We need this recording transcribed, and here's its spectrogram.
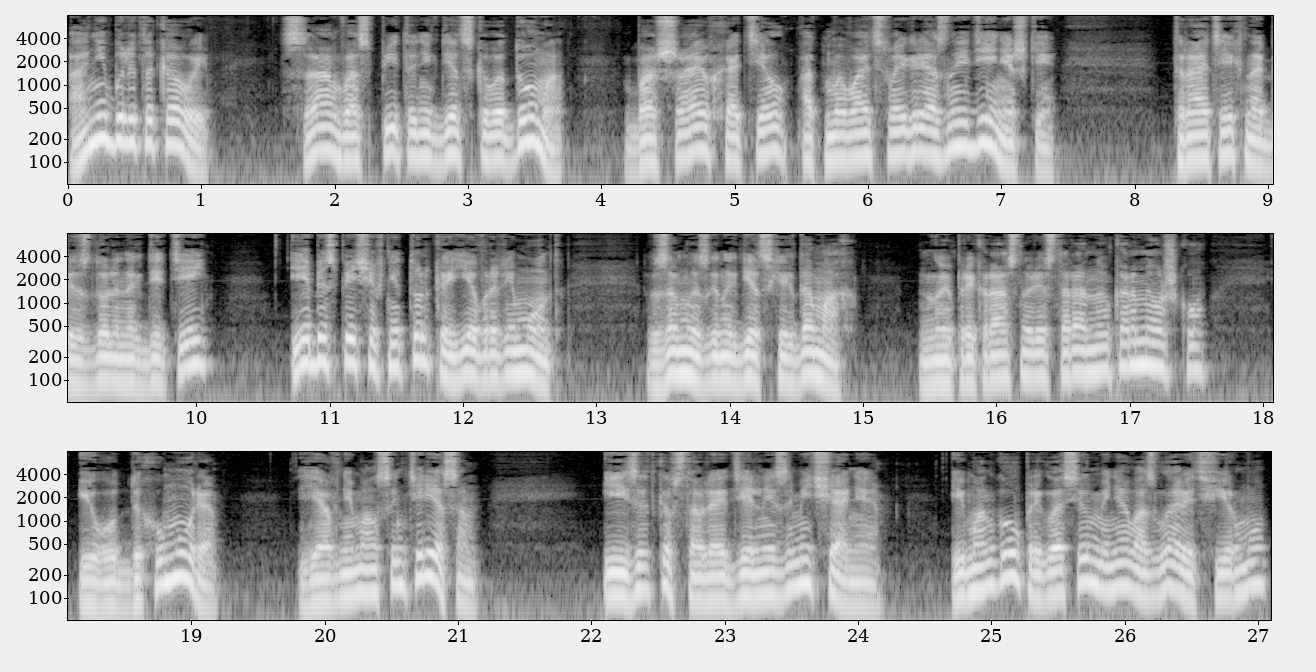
Они были таковы. Сам воспитанник детского дома Башаев хотел отмывать свои грязные денежки, тратя их на обездоленных детей и обеспечив не только евроремонт в замызганных детских домах, но и прекрасную ресторанную кормежку и отдых у моря. Я внимал с интересом, изредка вставляя отдельные замечания, и монгол пригласил меня возглавить фирму,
